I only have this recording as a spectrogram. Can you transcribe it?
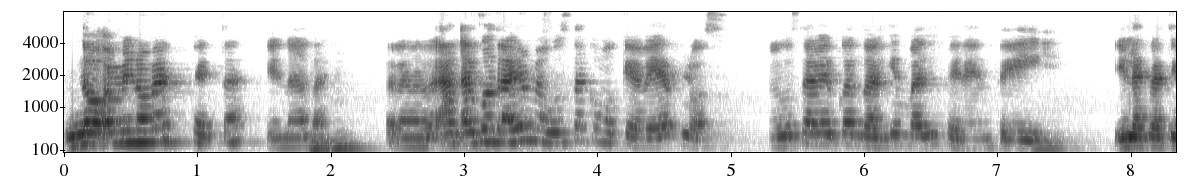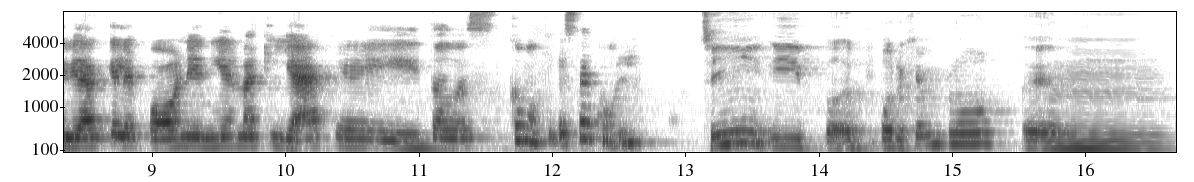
no, a mí no me afecta en nada, Al contrario, me gusta como que verlos, me gusta ver cuando alguien va diferente y, y la creatividad que le ponen y el maquillaje y todo es como está cool. Sí, y por ejemplo, en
